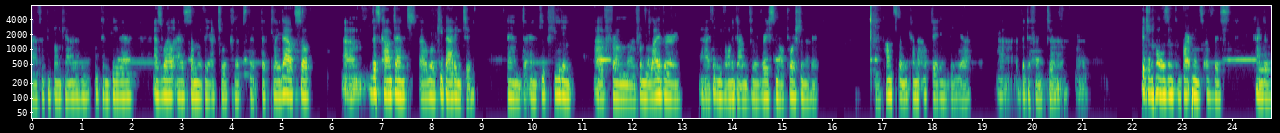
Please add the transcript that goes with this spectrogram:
uh, for people in Canada who, who, couldn't be there, as well as some of the actual clips that, that played out. So um, this content we'll keep adding to and, and keep feeding from, from the library. I think we've only gotten through a very small portion of it and constantly kind of updating the uh, the different uh, uh, pigeonholes and compartments of this kind of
